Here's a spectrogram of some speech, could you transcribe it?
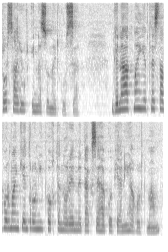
492-ը։ Գնահատման եւ թեստավորման կենտրոնի փոխտնօրեն Մետաքսե Հակոբյանի հաղորդմամբ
